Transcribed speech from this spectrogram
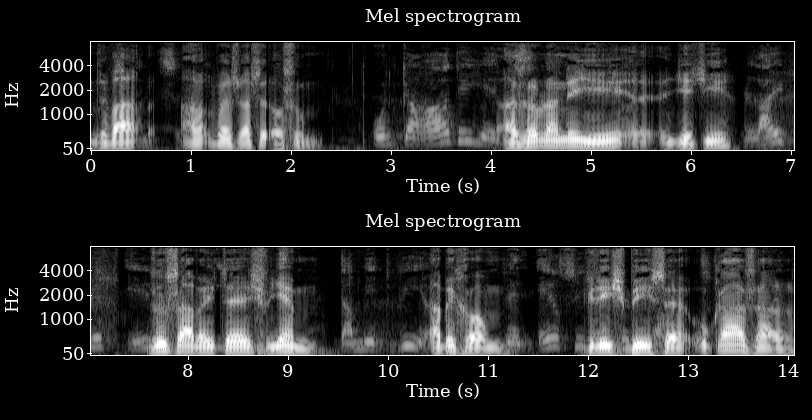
2 a verš 28. A zrovna nyní, eh, děti, zůstávejte v něm, abychom, když by se ukázal,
